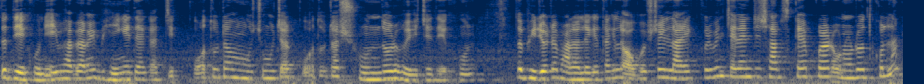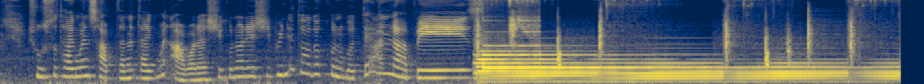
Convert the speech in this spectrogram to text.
তো দেখুন, এইভাবে আমি ভেঙে দেখাচ্ছি কতটা মুচমুচে আর কতটা সুন্দর হয়েছে, দেখুন। তো ভিডিওটা ভালো লেগে থাকলে অবশ্যই লাইক করবেন, চ্যানেলটি সাবস্ক্রাইব করার অনুরোধ করলাম। সুস্থ থাকবেন, সাবধানে থাকবেন। আবার আসি কোনো রেসিপি নিয়ে, ততক্ষণ করতে আল্লাহ হাফিজ।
